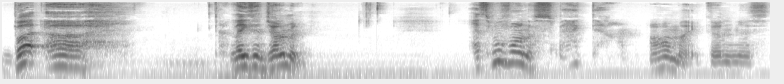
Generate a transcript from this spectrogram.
but, uh, ladies and gentlemen, let's move on to SmackDown. Oh my goodness.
